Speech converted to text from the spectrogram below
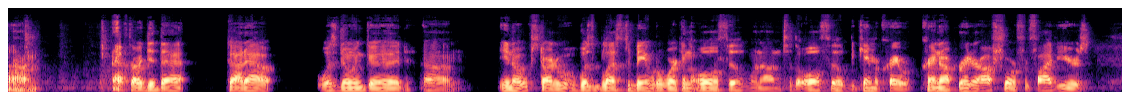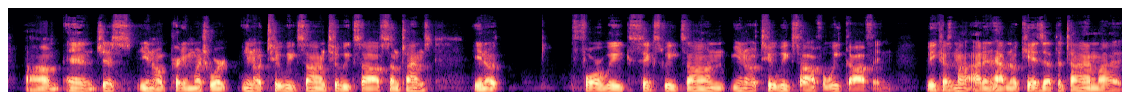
Um, after I did that, got out, was doing good. Um, you know, started was blessed to be able to work in the oil field. Went out into the oil field, became a crane, crane operator offshore for five years, um, and just you know pretty much worked you know two weeks on, two weeks off. Sometimes you know four weeks, six weeks on, you know two weeks off, a week off, and because my I didn't have no kids at the time, my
